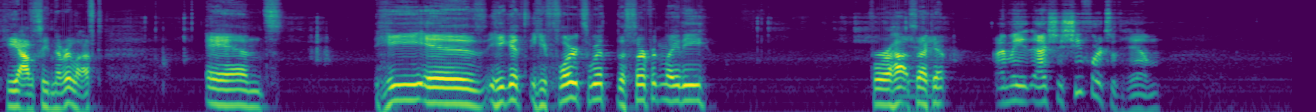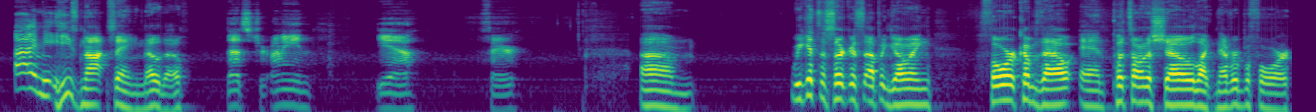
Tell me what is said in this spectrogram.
he obviously never left, and he is he gets he flirts with the serpent lady for a hot second. I mean, actually, she flirts with him. I mean, he's not saying no though. That's true. I mean, yeah, fair. Um, we get the circus up and going. Thor comes out and puts on a show like never before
